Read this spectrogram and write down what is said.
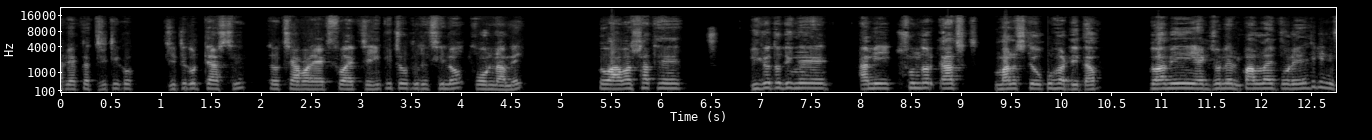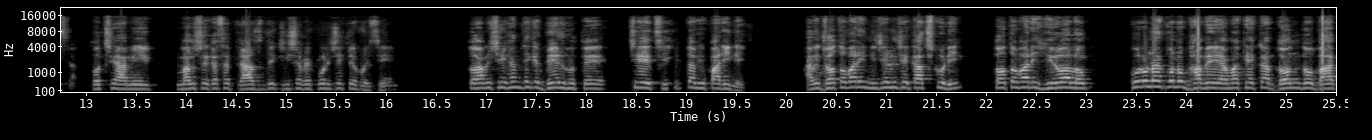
আমি একটা জিটি জিটি করতে আসছি। তো হচ্ছে আমার এক্স ওয়াইফ যে ইপি চৌধুরী ছিল, ওর নামে। তো আমার সাথে বিগত দিনে আমি সুন্দর কাজ মানুষকে উপহার দিতাম। তো আমি একজনের পাল্লায় পড়ে হচ্ছে আমি মানুষের কাছে রাজনীতি হিসেবে পরিচিত হয়েছি। তো আমি সেখান থেকে বের হতে চেয়েছি, কিন্তু আমি পারিনি আমি যতবারই নিজে নিজে কাজ করি, ততবারই হিরো আলম কোনো না কোনো ভাবে আমাকে একটা দ্বন্দ্ব বাক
